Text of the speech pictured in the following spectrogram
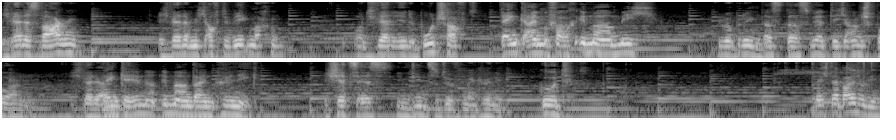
Ich werde es wagen. Ich werde mich auf den Weg machen. Und ich werde jede Botschaft Denk einfach immer an mich. überbringen. Das, das wird dich anspornen. Ich werde Denke inne- immer an deinen König. Ich schätze es, ihm dienen zu dürfen, mein König. Gut. Wächter Balduin.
